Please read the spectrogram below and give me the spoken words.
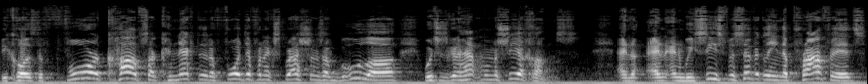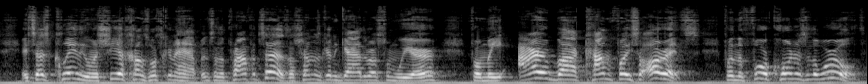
Because the four cups are connected to four different expressions of Geula, which is going to happen when Mashiach comes. And, and, and we see specifically in the prophets, it says clearly when Mashiach comes, what's going to happen? So the prophet says, Hashem is going to gather us from where? From the Arba Kamfais Aretz, from the four corners of the world.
